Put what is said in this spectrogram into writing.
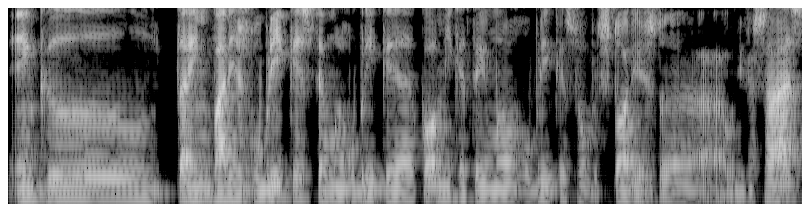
em que tem várias rubricas, tem uma rubrica cómica, tem uma rubrica sobre histórias da universais,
